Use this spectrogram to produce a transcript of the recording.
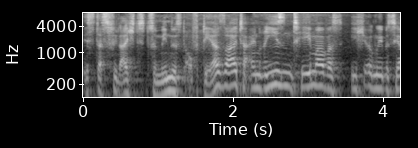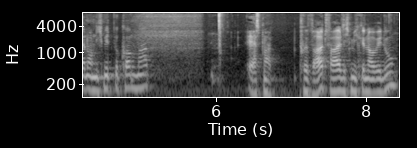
ist das vielleicht zumindest auf der Seite ein Riesenthema, was ich irgendwie bisher noch nicht mitbekommen habe? Erstmal Privat verhalte ich mich genau wie du.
